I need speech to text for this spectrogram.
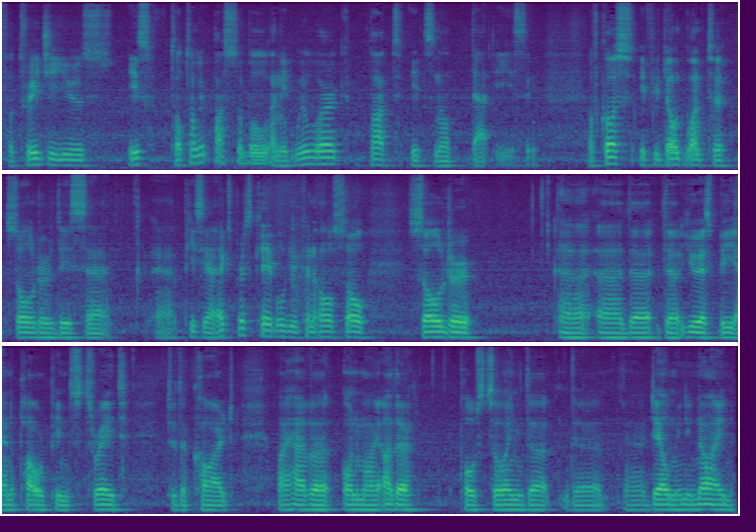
for 3G use is totally possible and it will work but it's not that easy of course if you don't want to solder this uh, uh, PCI Express cable you can also solder uh, uh, the, the USB and power pin straight to the card. I have a, on my other post showing the, the uh, Dell Mini 9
